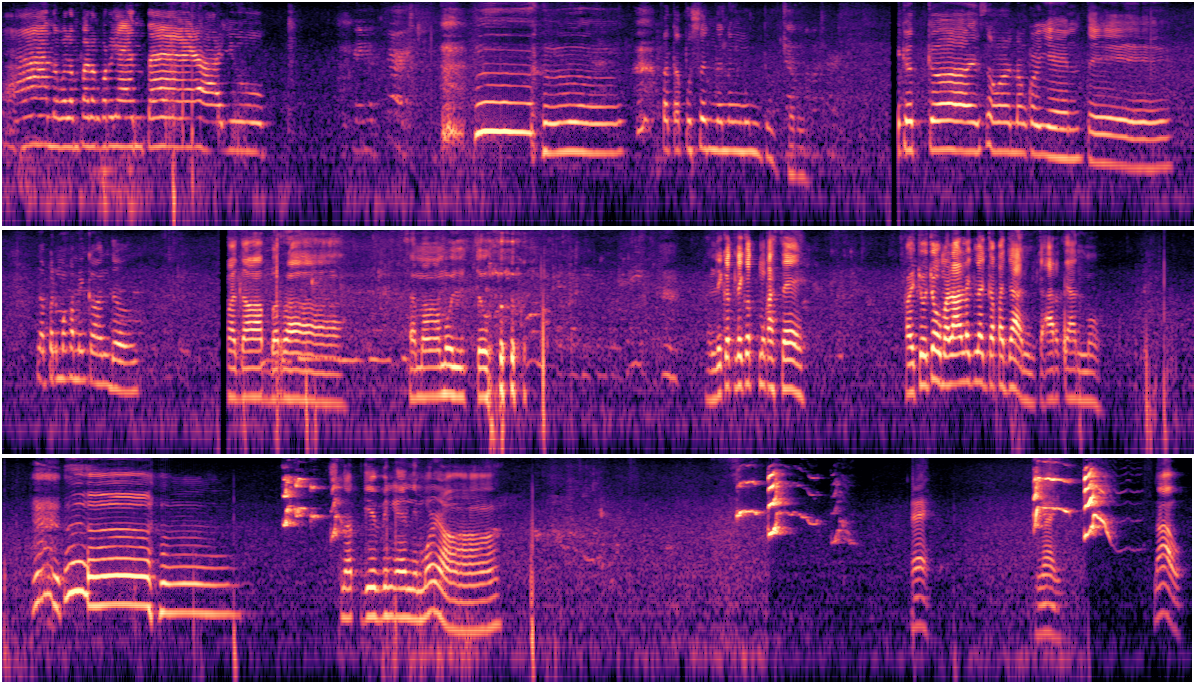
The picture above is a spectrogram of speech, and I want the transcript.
Ah! Nawalan pa ng kuryente! Hayop! Katapusan na ng mundo. Charin. Ikat guys, wala ng kuryente. Wala pa naman kaming candle. Kadabra sa mga multo. Likot-likot mo kasi. Kay Chucho, malalaglag ka pa dyan. Kaartehan mo. It's not giving anymore, ah. Eh. Ngay. Now.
